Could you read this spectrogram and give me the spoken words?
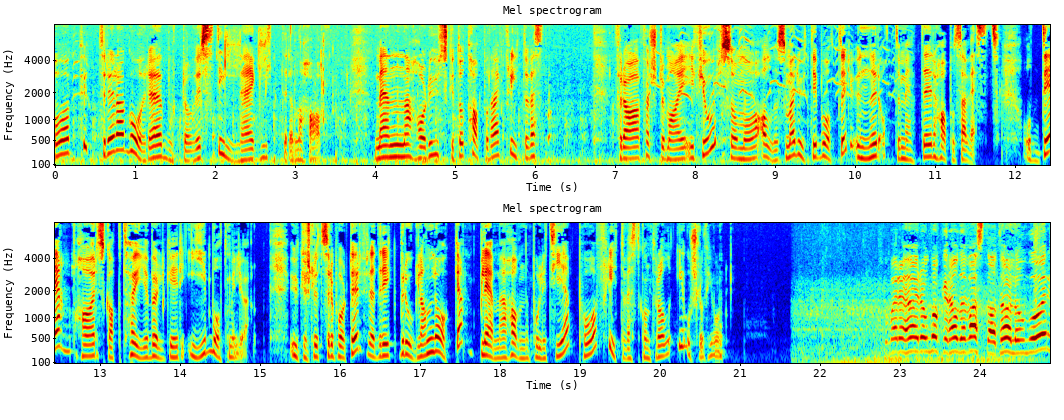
og putrer av gårde bortover stille, glitrende hav. Men har du husket å ta på deg flytevesten? Fra 1. mai i fjor så må alle som er ute i båter under åtte meter ha på seg vest. Og det har skapt høye bølger i båtmiljøet. Ukesluttsreporter Fredrik Brogland Låke ble med havnepolitiet på flytevestkontroll i Oslofjorden. Skal bare høre om dere hadde vester til alle om bord.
